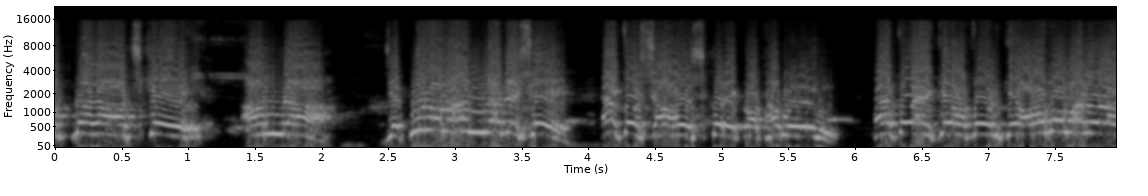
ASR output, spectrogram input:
আপনারা আজকে আমরা যে পুরো বাংলাদেশে এত সাহস করে কথা বলি, এত একে অপরকে অবমাননা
